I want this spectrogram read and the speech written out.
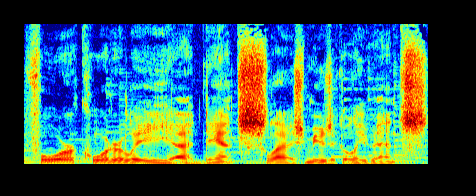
four quarterly uh, dance slash musical events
